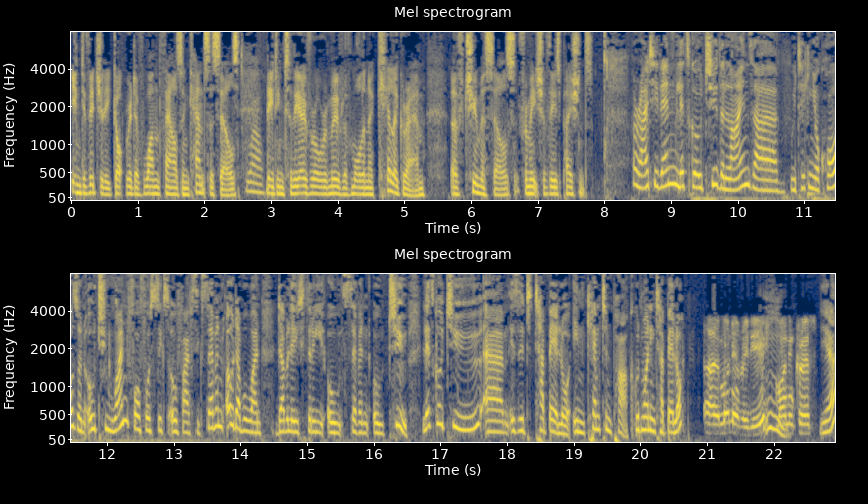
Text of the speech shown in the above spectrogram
individually got rid of 1,000 cancer cells, Wow. leading to the overall removal of more than a kilogram of tumour cells from each of these patients. Alrighty then, let's go to the lines. Uh, we're taking your calls on 021 446 0567 011 883 0702. Let's go to, um, is it Thapelo in Kempton Park? Good morning, Thapelo. Uh, morning, Rudy. Morning, Chris. Yeah?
